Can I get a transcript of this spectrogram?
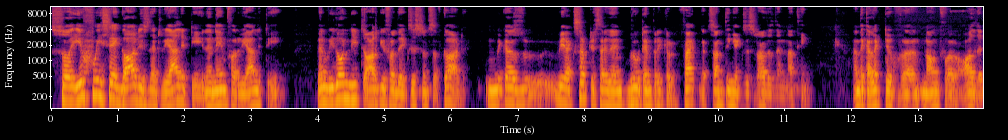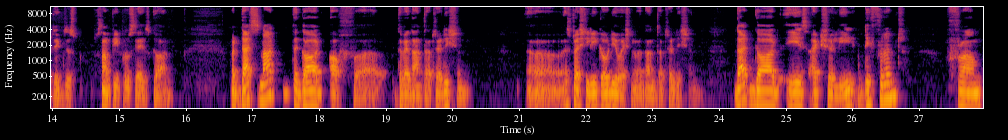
So if we say God is that reality, the name for reality, then we don't need to argue for the existence of God because we accept it as a brute empirical fact that something exists rather than nothing. And the collective uh, noun for all that exists, some people say is God. But that's not the God of uh, the Vedanta tradition, uh, especially Gaudiya Vaishnava Vedanta tradition. That God is actually different from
